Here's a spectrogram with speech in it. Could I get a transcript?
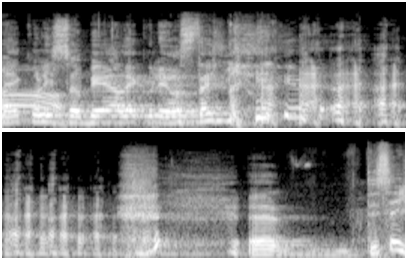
ne kvůli sobě, ale kvůli ostatním. Ty jsi,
